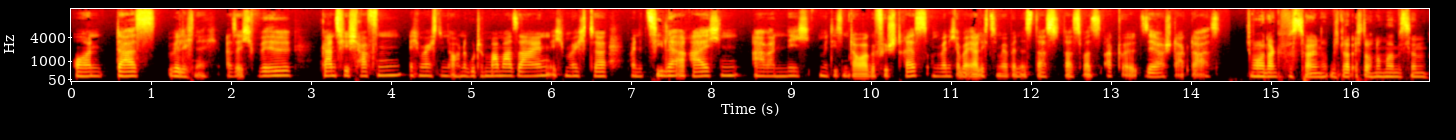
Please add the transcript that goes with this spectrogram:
Und das will ich nicht. Also ich will ganz viel schaffen. Ich möchte auch eine gute Mama sein. Ich möchte meine Ziele erreichen, aber nicht mit diesem Dauergefühl Stress. Und wenn ich aber ehrlich zu mir bin, ist das das, was aktuell sehr stark da ist. Oh, danke fürs Teilen. Hat mich gerade echt auch noch mal ein bisschen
